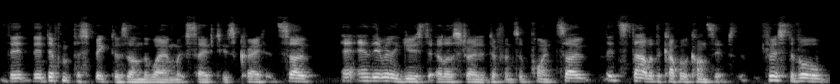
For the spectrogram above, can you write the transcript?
They're, they're different perspectives on the way in which safety is created. So and they're really used to illustrate a difference of point. So let's start with a couple of concepts. First of all,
